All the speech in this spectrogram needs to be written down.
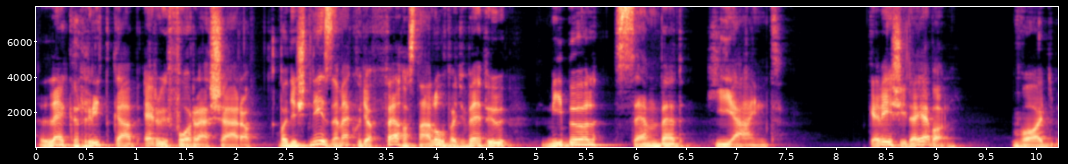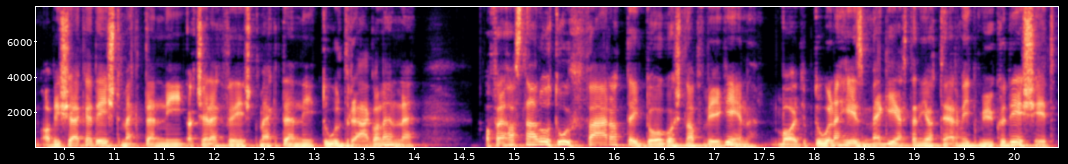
legritkább erőforrására. Vagyis nézze meg, hogy a felhasználó vagy vevő miből szenved hiányt. Kevés ideje van? Vagy a viselkedést megtenni, a cselekvést megtenni túl drága lenne? A felhasználó túl fáradt egy dolgos nap végén? Vagy túl nehéz megérteni a termék működését?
